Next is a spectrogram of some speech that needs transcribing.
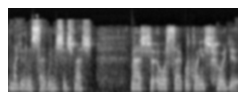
Magyarországon is, és más, más országokban is, hogy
